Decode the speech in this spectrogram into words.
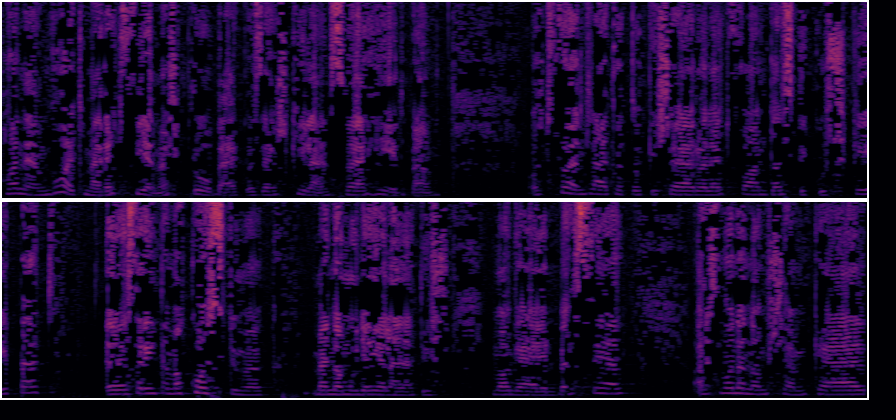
hanem volt már egy filmes próbálkozás 97-ben. Ott fönt láthatok is erről egy fantasztikus képet. Szerintem a kosztümök, meg amúgy a jelenet is magáért beszél. Azt mondanom sem kell,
